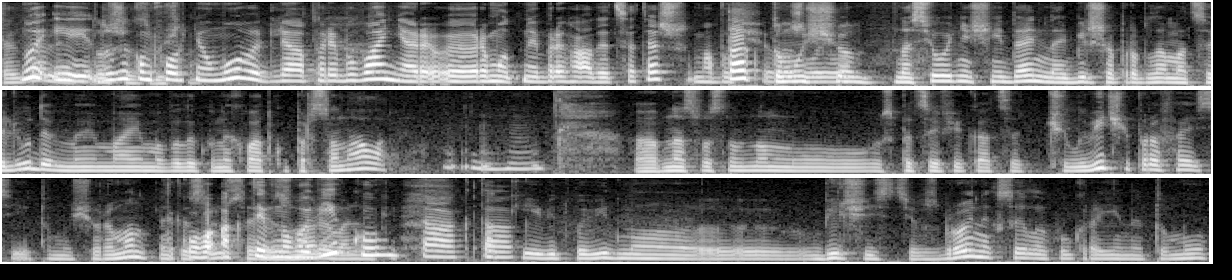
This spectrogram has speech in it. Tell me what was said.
так Ну далі. і дуже дуже зручно. комфортні умови для перебування е, ремонтної бригади. Це теж, мабуть, Так, тому що на сьогоднішній день найбільша проблема це люди. Ми маємо велику нехватку персоналу. Мгм. В нас в основному специфіка це чоловічі професії, тому що ремонтники, такого слюсарі, активного віку. Так, так. Так, і відповідно е, більшість в Збройних силах України. Тому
